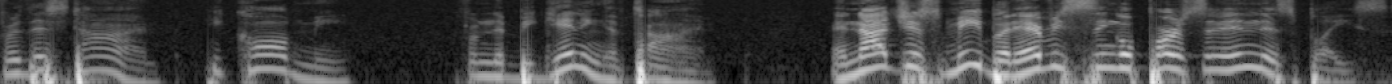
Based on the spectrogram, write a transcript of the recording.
for this time. He called me from the beginning of time. And not just me, but every single person in this place.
